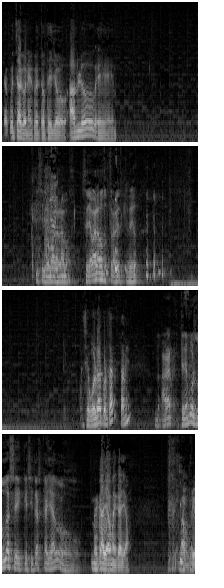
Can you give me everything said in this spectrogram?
se escucha con eco, entonces yo hablo. Eh, Y se le va No, la voz. Se le va la voz otra vez, creo. ¿Se vuelve a cortar también? No, Ahora tenemos dudas en que si te has callado o... Me he callado, me he callado. Ah, hombre.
